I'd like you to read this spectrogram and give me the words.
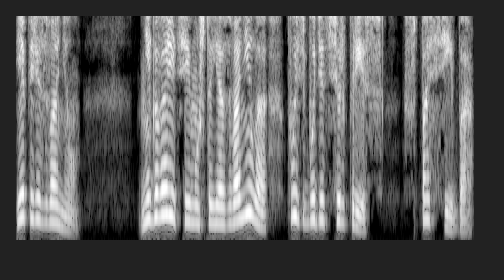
Я перезвоню. Не говорите ему, что я звонила, пусть будет сюрприз. Спасибо».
